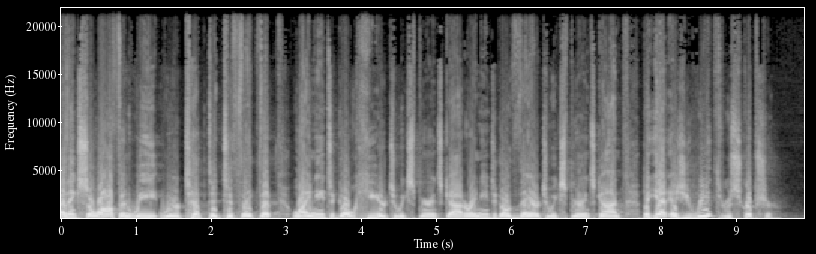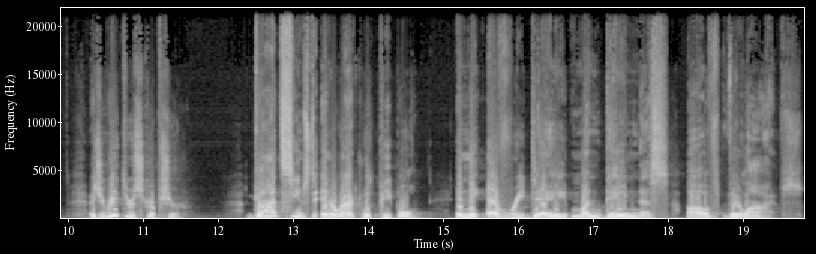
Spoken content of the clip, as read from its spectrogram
I think so often we, we're tempted to think that, well, I need to go here to experience God, or I need to go there to experience God. But yet, as you read through Scripture, as you read through Scripture, God seems to interact with people in the everyday mundaneness of their lives.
